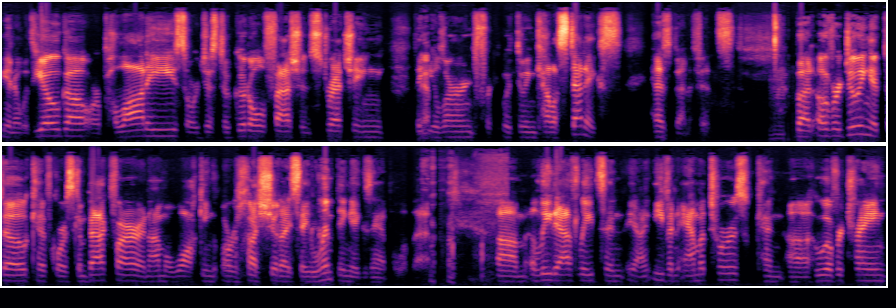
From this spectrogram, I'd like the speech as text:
you know with yoga or pilates or just a good old fashioned stretching that Yep. you learned for, with doing calisthenics has benefits. But overdoing it though can, of course can backfire and i'm a walking or should i say limping example of that. Um, elite athletes and even amateurs can uh, who overtrain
